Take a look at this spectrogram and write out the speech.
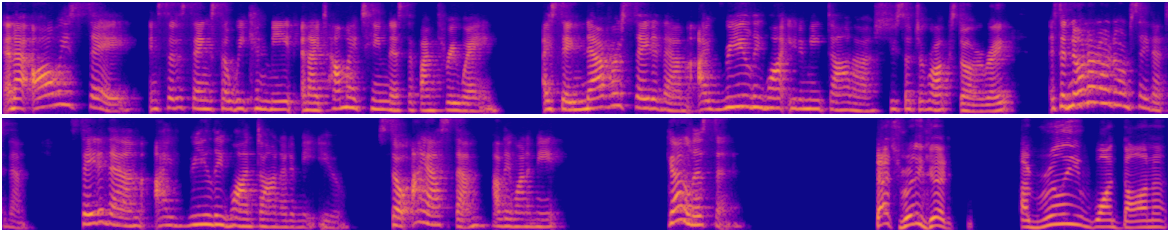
And I always say, instead of saying, so we can meet, and I tell my team this if I'm three weighing, I say, never say to them, I really want you to meet Donna. She's such a rock star, right? I said, no, no, no, don't say that to them. Say to them, I really want Donna to meet you. So I ask them how they want to meet. You got to listen. That's really good. I really want Donna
